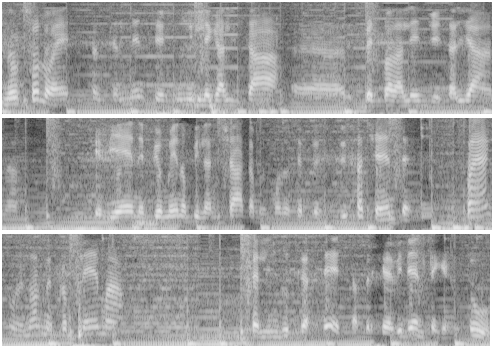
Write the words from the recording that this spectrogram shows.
non solo è sostanzialmente un'illegalità eh, rispetto alla legge italiana che viene più o meno bilanciata in modo sempre soddisfacente, ma è anche un enorme problema per l'industria stessa, perché è evidente che tu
